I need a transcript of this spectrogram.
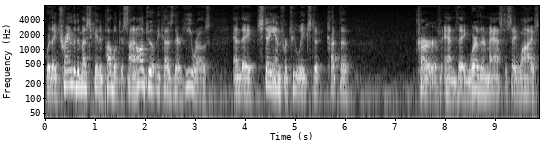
where they train the domesticated public to sign on to it because they're heroes and they stay in for two weeks to cut the curve and they wear their masks to save lives.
